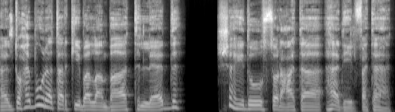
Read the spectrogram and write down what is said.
هل تحبون تركيب اللمبات ليد؟ شاهدوا سرعة هذه الفتاة.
